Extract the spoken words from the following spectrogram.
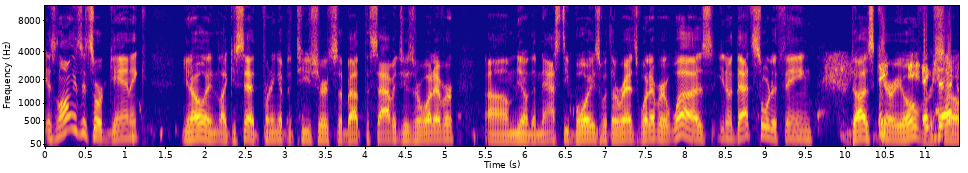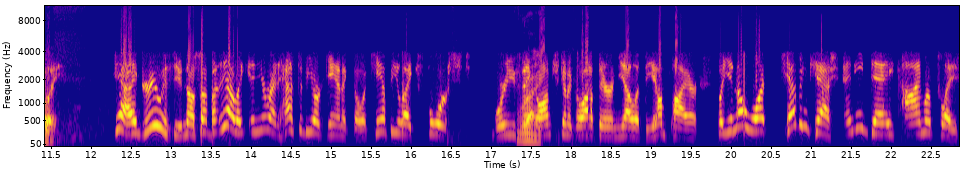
as long as it's organic, you know, and like you said, printing up the T-shirts about the Savages or whatever, um, you know, the nasty boys with the Reds, whatever it was, you know, that sort of thing does carry over. Exactly. Yeah, I agree with you. No, so but yeah, like, and you're right. It has to be organic though. It can't be like forced, where you think, oh, Right. oh, I'm just going to go out there and yell at the umpire. But you know what? Kevin Cash, any day, time or place,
